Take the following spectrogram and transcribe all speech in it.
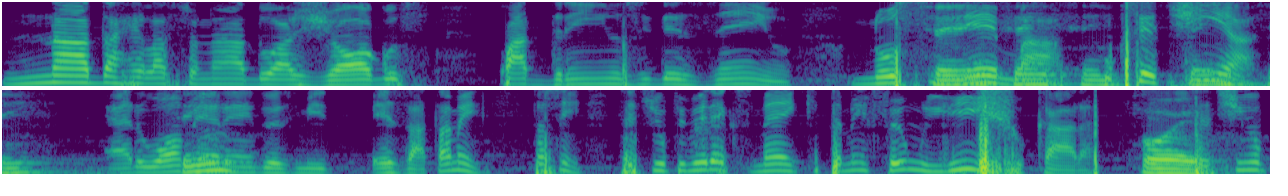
nada relacionado a jogos, quadrinhos e desenho no sim, cinema. Sim, sim. O que você tinha era o Homem-Aranha em 2000. Exatamente. Então, assim, você tinha o primeiro X-Men, que também foi um lixo, cara. Foi. Você tinha o,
